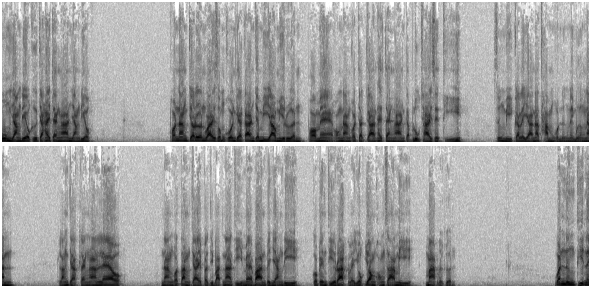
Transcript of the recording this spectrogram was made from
มุ่งอย่างเดียวคือจะให้แต่งงานอย่างเดียวพอนางเจริญวัยสมควรแก่การจะมีเย่ามีเรือน พ่อแม่ของนางก็จัดการให้แต่งงานกับลูกชายเศรษฐี ซึ่งมีกัลยาณธรรมคนหนึ่งในเมืองนั้น หลังจากแต่งงานแล้ว นางก็ตั้งใจปฏิบัติหน้าที่แม่บ้านเป็นอย่างดี ก็เป็นที่รักและยกย่องของสามีมากเหลือเกิน วันหนึ่งที่ใน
